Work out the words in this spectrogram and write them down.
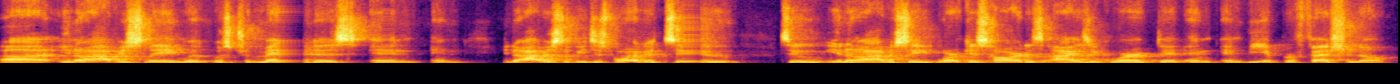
uh, you know, obviously was, was tremendous. And and you know, obviously, we just wanted to to, you know, obviously work as hard as Isaac worked and, and, and be a professional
